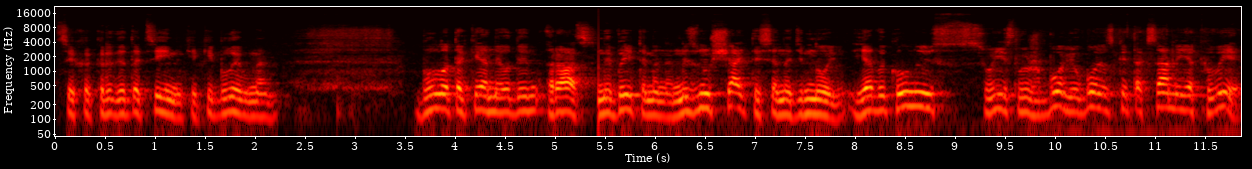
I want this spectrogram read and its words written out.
цих акредитаційних, які були в мене. Було таке не один раз. Не бийте мене, не знущайтеся наді мною. Я виконую свої службові обов'язки так само, як ви.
